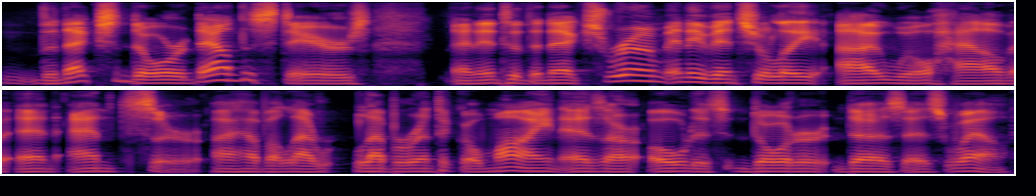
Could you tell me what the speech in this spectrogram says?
the next door, down the stairs, and into the next room, and eventually I will have an answer. I have a labyrinthical mind, as our oldest daughter does as well.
